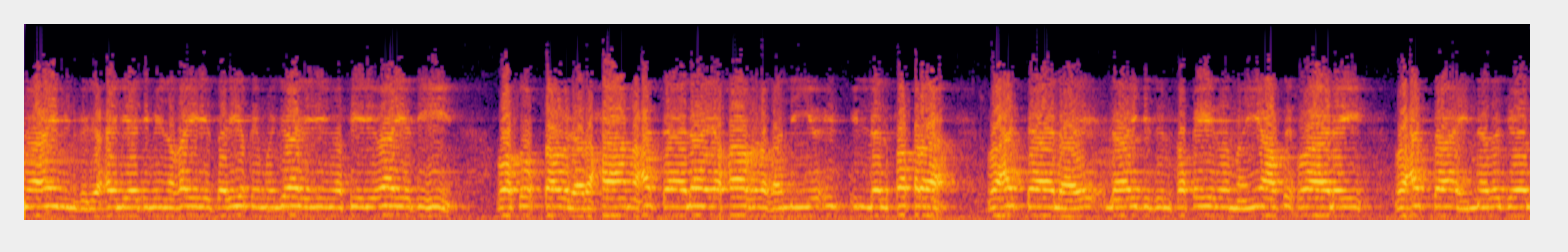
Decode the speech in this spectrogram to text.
نعيم في الحلية من غير طريق مجالد وفي روايته وتقطع الأرحام حتى لا يخاف الغني إلا الفقر. وحتى لا يجد الفقير من يعطف عليه وحتى إن الرجل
